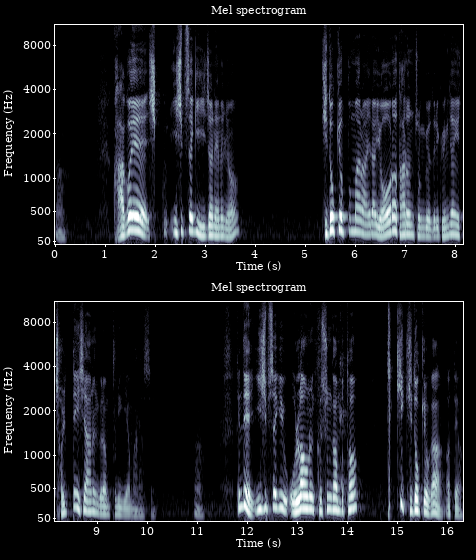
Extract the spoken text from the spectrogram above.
어. 과거에 19, 20세기 이전에는요. 기독교뿐만 아니라 여러 다른 종교들이 굉장히 절대시하는 그런 분위기가 많았어요. 어. 근데 20세기 올라오는 그 순간부터 특히 기독교가 어때요?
